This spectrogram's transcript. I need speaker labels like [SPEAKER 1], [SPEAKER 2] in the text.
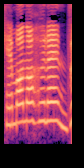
[SPEAKER 1] 獣フレンズ。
